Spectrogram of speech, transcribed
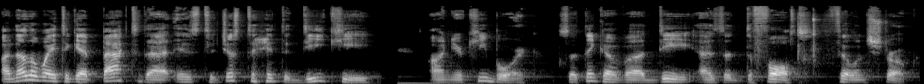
Another way to get back to that is to just to hit the D key on your keyboard. So think of uh, D as the default fill and stroke.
